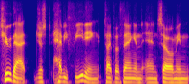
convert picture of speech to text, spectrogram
to that just heavy feeding type of thing, and and so I mean,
